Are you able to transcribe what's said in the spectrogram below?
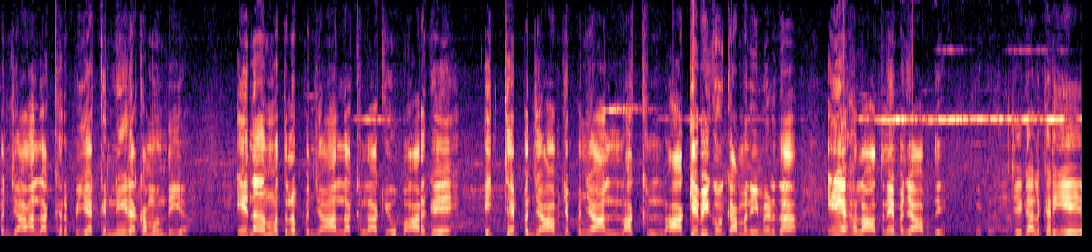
50 ਲੱਖ ਰੁਪਈਆ ਕਿੰਨੀ ਰਕਮ ਹੁੰਦੀ ਆ। ਇਹਦਾ ਮਤਲਬ 50 ਲੱਖ ਲਾ ਕੇ ਉਹ ਬਾਹਰ ਗਏ। ਇੱਥੇ ਪੰਜਾਬ 'ਚ 50 ਲੱਖ ਲਾ ਕੇ ਵੀ ਕੋਈ ਕੰਮ ਨਹੀਂ ਮਿਲਦਾ। ਇਹ ਹਾਲਾਤ ਨੇ ਪੰਜਾਬ ਦੇ। ਬਿੱਟੂ ਜੀ ਜੇ ਗੱਲ ਕਰੀਏ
